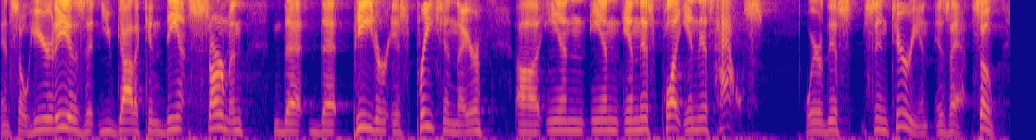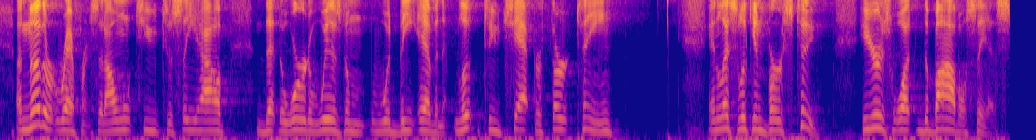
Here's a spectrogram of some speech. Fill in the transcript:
And so here it is that you've got a condensed sermon that, that Peter is preaching there uh, in, in, in this play, in this house where this centurion is at. So another reference that I want you to see how that the word of wisdom would be evident. Look to chapter 13 and let's look in verse 2. Here's what the Bible says.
